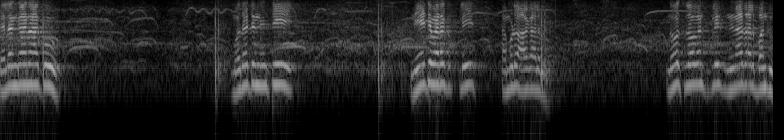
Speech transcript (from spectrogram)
తెలంగాణకు మొదటి నుంచి నేటి వరకు ప్లీజ్ తమ్ముడు ఆగాలము నో స్లోగన్స్ ప్లీజ్ నినాదాలు బంధు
